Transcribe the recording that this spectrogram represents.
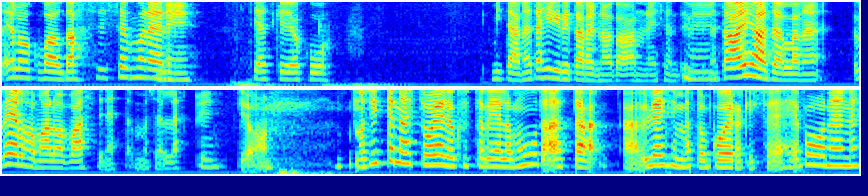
äh, elokuvalta. Siis semmonen, niin. Tiedätkö, joku... Mitä näitä hiiritarinoita on, niin sen tyyppinen. Niin. Tää on ihan sellainen velhomaailman vastine tämmöiselle. niin. Joo. No sitten näistä suojeluksista vielä muuta, että yleisimmät on koirakissa ja hevonen.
